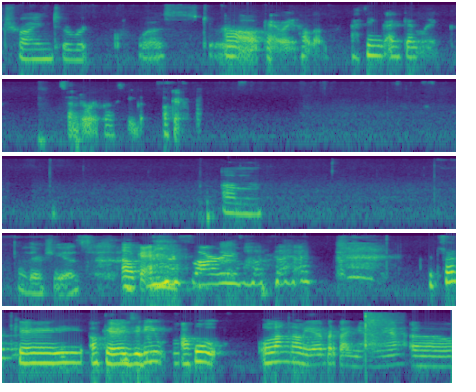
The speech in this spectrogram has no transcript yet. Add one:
trying to request? Or... Oh, okay, wait, hold on. I think I can like send a request juga. Okay. Um. Oh, there she is. Okay. sorry about that. It's okay. Oke, jadi aku ulang kali ya pertanyaannya. Eh,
